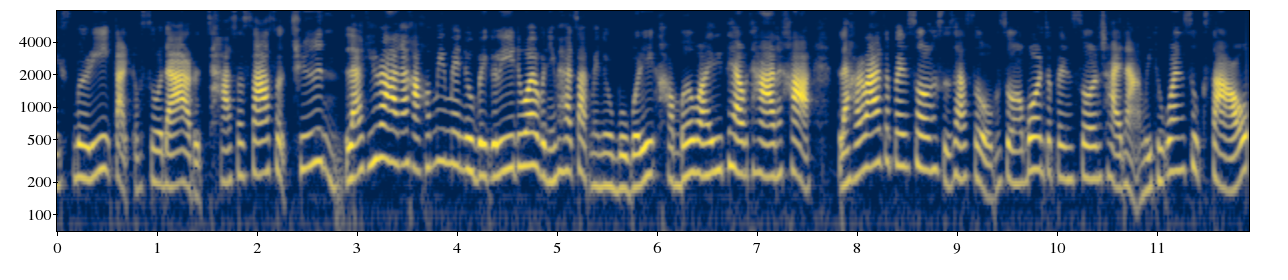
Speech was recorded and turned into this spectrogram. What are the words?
มิกซ์เบอร์รี่ตัดกับโซดารสชาติซ่าสดชื่น และที่ร้านนะคะเขามีเมนูเบเกอรี่ด้วยวันนี้แพรจัดเมนูบลูเบอรี่คัมเบอร์ไว้ให้พี่แพรวทานค่ะ และข้างล่างจะเป็นโซนหนังสือสะสม ส่วนข้างบนจะเป็นโซนฉายหนังมีทุกวันศุกร์เสาร์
